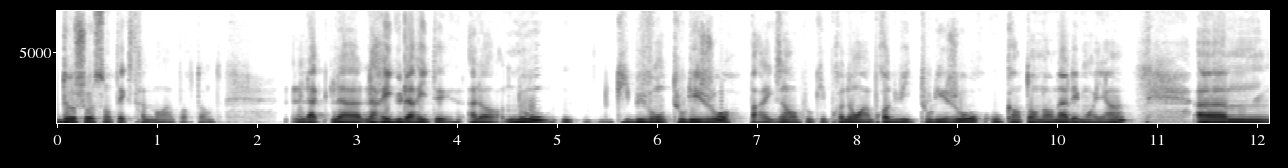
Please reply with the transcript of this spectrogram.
deux choses sont extrêmement importantes. La, la, la, régularité. Alors, nous, qui buvons tous les jours, par exemple, ou qui prenons un produit tous les jours, ou quand on en a les moyens, euh,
